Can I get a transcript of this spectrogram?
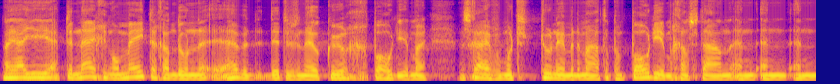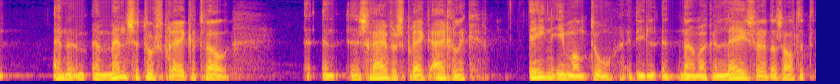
Nou ja, je, je hebt de neiging om mee te gaan doen. He, dit is een heel keurig podium, maar een schrijver moet toenemende mate op een podium gaan staan en, en, en, en mensen toespreken. Terwijl een, een schrijver spreekt eigenlijk één iemand toe, die, namelijk een lezer. Dat is altijd,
